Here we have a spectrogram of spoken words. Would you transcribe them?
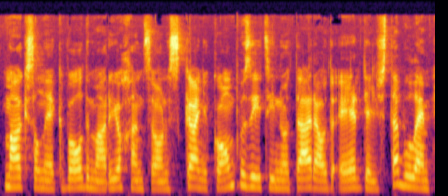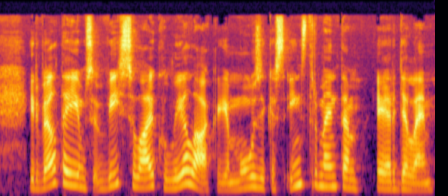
Mākslinieka Voldemāra Johansona skaņu kompozīcija no tērauda ērģeļu stabulēm ir veltījums visu laiku lielākajam mūzikas instrumentam – ērģelēm.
